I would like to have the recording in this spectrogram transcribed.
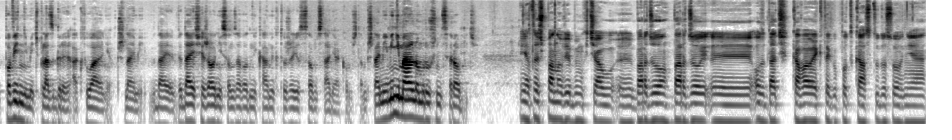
y, powinni mieć plac gry aktualnie, przynajmniej. Wydaje, wydaje się, że oni są zawodnikami, którzy są w stanie jakąś tam przynajmniej minimalną różnicę robić. Ja też panowie bym chciał y, bardzo, bardzo y, oddać kawałek tego podcastu, dosłownie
